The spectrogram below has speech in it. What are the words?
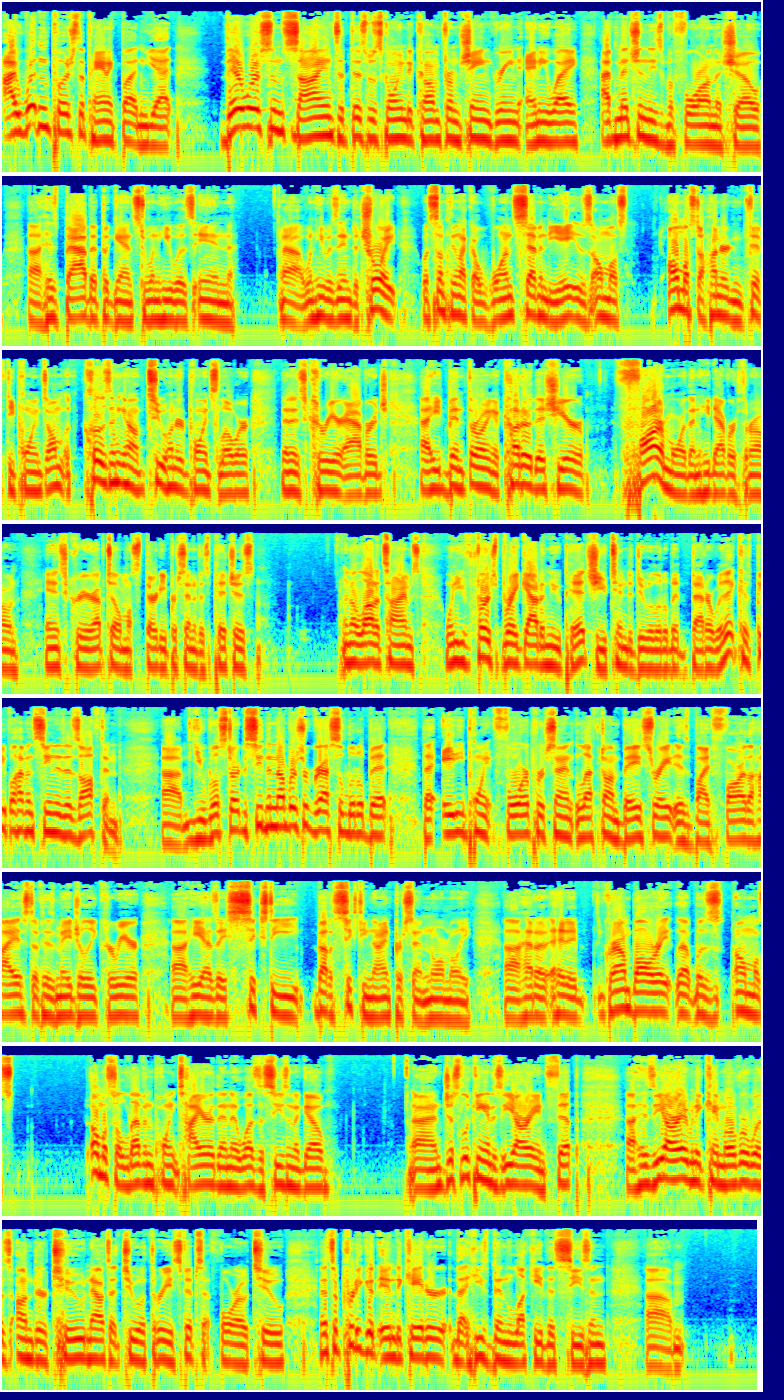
I wouldn't push the panic button yet. There were some signs that this was going to come from Shane Greene anyway. I've mentioned these before on the show. Uh, his BABIP against when he was in uh, when he was in Detroit was something like a 178. It was almost almost 150 points, almost closing on 200 points lower than his career average. Uh, he'd been throwing a cutter this year far more than he'd ever thrown in his career, up to almost 30% of his pitches. And a lot of times, when you first break out a new pitch, you tend to do a little bit better with it because people haven't seen it as often. Uh, you will start to see the numbers regress a little bit. The 80.4% left on base rate is by far the highest of his major league career. Uh, he has a 60, about a 69% normally. Uh, had a had a ground ball rate that was almost almost 11 points higher than it was a season ago. Uh, and just looking at his ERA and FIP, uh, his ERA when he came over was under two. Now it's at 203. His FIP's at 402. That's a pretty good indicator that he's been lucky this season. Um,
